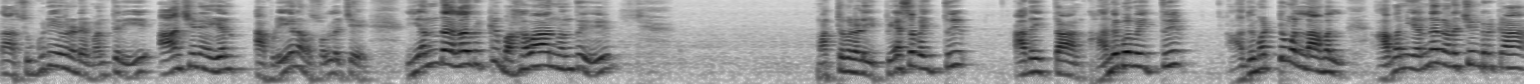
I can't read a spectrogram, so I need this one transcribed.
நான் சுக்ரீவனுடைய மந்திரி ஆஞ்சநேயன் அப்படின்னு அவன் சொல்லச்சே. எந்த அளவுக்கு பகவான் வந்து மற்றவர்களை பேச வைத்து அதைத்தான் அனுபவித்து அது மட்டும் அல்லாமல் அவன் என்ன நினச்சிட்டு இருக்கான்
